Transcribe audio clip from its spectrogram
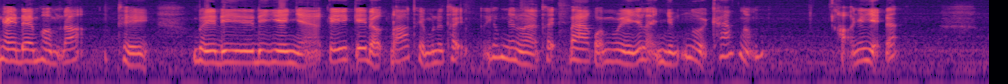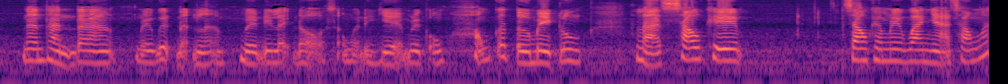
Ngay đêm hôm đó thì vì đi đi về nhà cái cái đợt đó thì mình thấy, giống như là thấy ba của Marie với lại những người khác nữa họ như vậy đó. Nên thành ra mình quyết định là mình đi lấy đồ xong rồi đi về. Mình cũng không có từ biệt luôn. Là sau khi sau khi mình qua nhà xong á,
